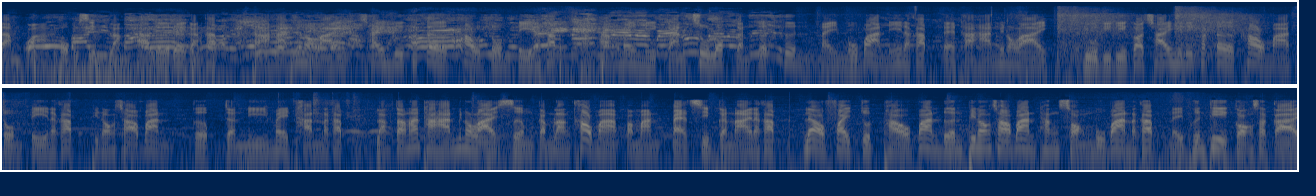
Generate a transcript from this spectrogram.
ต่ำกว่า 60 หลังคาเรือนด้วยกันครับทหารมินองลายใช้เฮลิคอปเตอร์เข้าโจมตีนะครับทั้งไม่มีการสู้รบกันเกิดขึ้นในหมู่บ้านนี้นะครับ แต่ทหารมินองลายอยู่ดีๆ ก็ใช้เฮลิคอปเตอร์เข้ามาโจมตีนะครับ พี่น้องชาวบ้านเกือบจะหนีไม่ทันนะครับ หลังจากนั้นทหารมิโนลายเสริมกำลังเข้ามาประมาณ 80 กันนายนะครับ แล้วไฟจุดเผาบ้านเรือนพี่น้องชาวบ้านทั้งสองหมู่บ้านนะครับในพื้นที่กองสกาย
